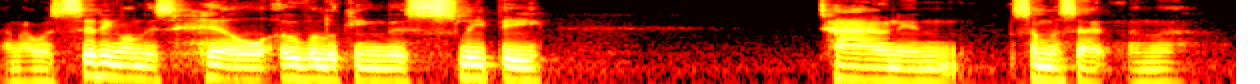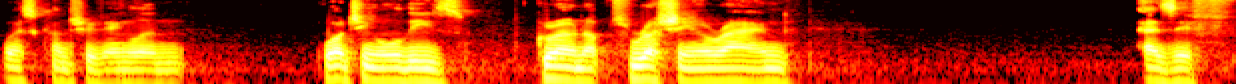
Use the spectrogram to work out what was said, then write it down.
and I was sitting on this hill overlooking this sleepy town in Somerset in the west country of England, watching all these grown ups rushing around as if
